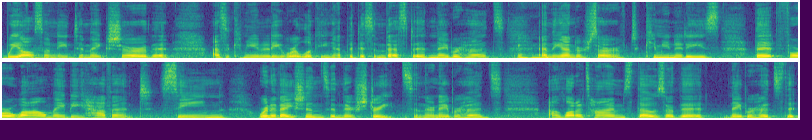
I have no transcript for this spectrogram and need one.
we also need to make sure that as a community, we're looking at the disinvested neighborhoods mm-hmm. and the underserved communities that for a while maybe haven't seen renovations in their streets and their mm-hmm. neighborhoods. A lot of times, those are the neighborhoods that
